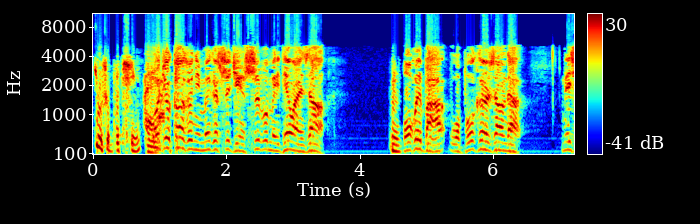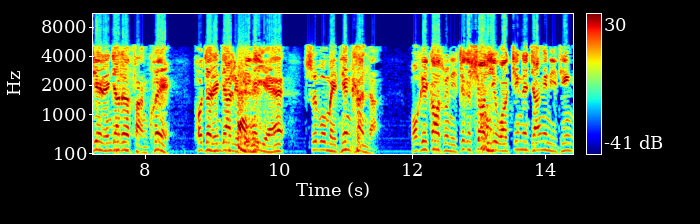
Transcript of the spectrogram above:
就是不听。哎，我就告诉你们一个事情，师傅每天晚上嗯我会把我博客上的那些人家的反馈，或者人家留一个言，师傅每天看的。我可以告诉你，这个消息我今天讲给你听，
